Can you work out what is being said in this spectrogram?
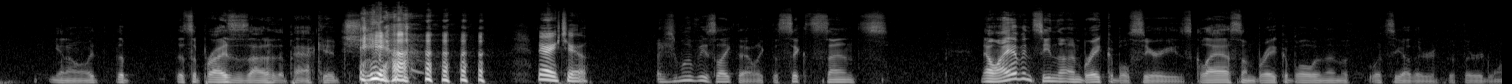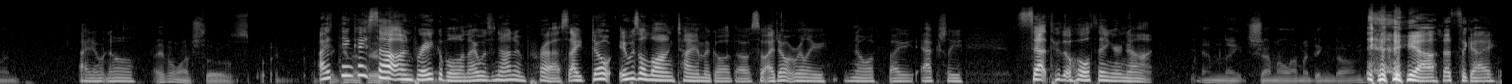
you know, it, the the surprise is out of the package. yeah. Very true. There's movies like that, like The Sixth Sense. Now I haven't seen the Unbreakable series, Glass, Unbreakable, and then the what's the other, the third one? I don't know. I haven't watched those, but I think I that they're the saw. Unbreakable and I was not impressed. I don't. It was a long time ago though, so I don't really know if I actually sat through the whole thing or not. M Night Shyamalama Ding Dong. yeah, that's the guy.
